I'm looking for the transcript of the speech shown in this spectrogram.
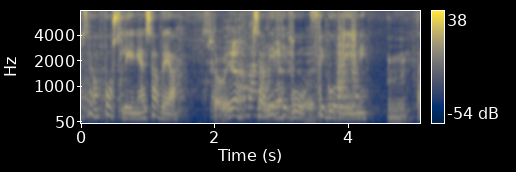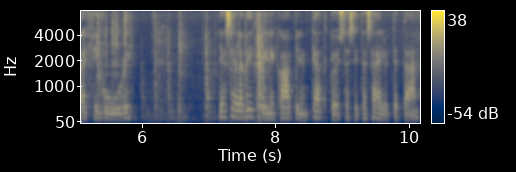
se on posliinia, savea. Savea. Savifiguriini Mm. tai figuuri. Ja siellä vitriinikaapin kätköissä sitä säilytetään.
